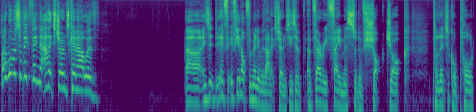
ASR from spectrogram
like what was the big thing that Alex Jones came out with? Uh, is it if, if you're not familiar with Alex Jones, he's a, a very famous sort of shock jock political pod,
